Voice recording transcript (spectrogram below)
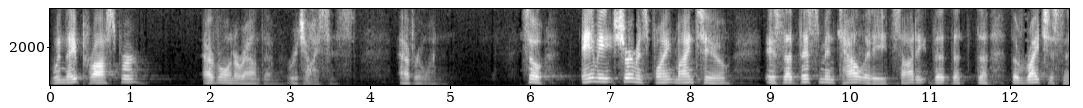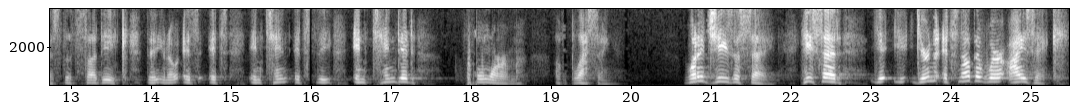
When they prosper, everyone around them rejoices. Everyone. So, Amy Sherman's point, mine too, is that this mentality, the, the, the, the righteousness, the sadiq, the, you know, it's, it's, intent, it's the intended form of blessing. What did Jesus say? He said, it's not that we're Isaac.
